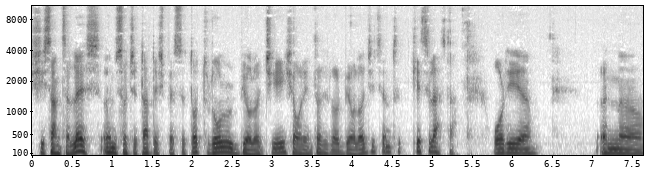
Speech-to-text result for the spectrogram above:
Și s-a înțeles în societate și peste tot rolul biologiei și a orientărilor biologice în chestiile astea. Ori în uh,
